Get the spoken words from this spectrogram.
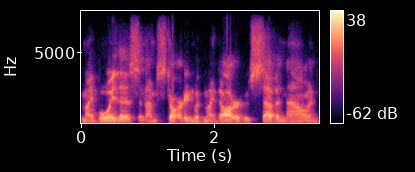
my boy this and i'm starting with my daughter who's seven now and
